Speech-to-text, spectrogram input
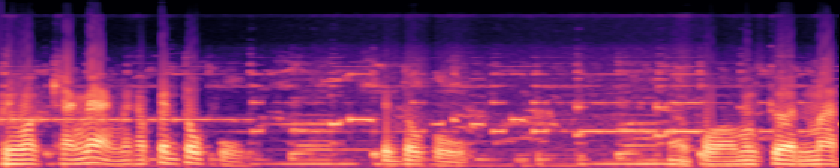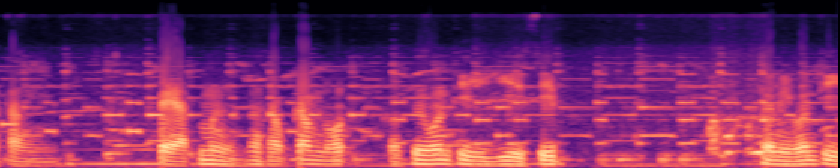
ถือว่าแข็งแรงนะครับ เป็นตัวผูเป็นตัวผูพอมันเกินมาตั้งแปดหมื่นนะครับกำหนดก็คือวันที่ยี่สิบจะมีวันที่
